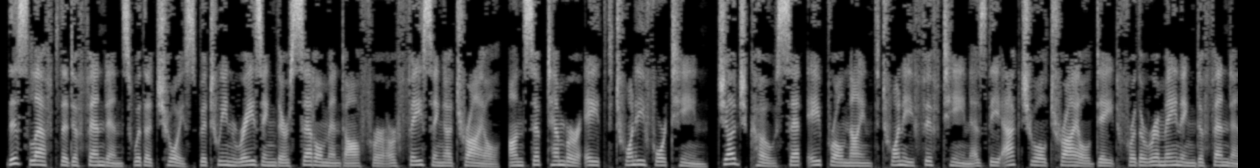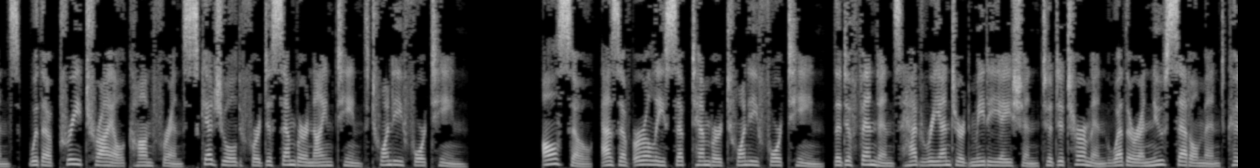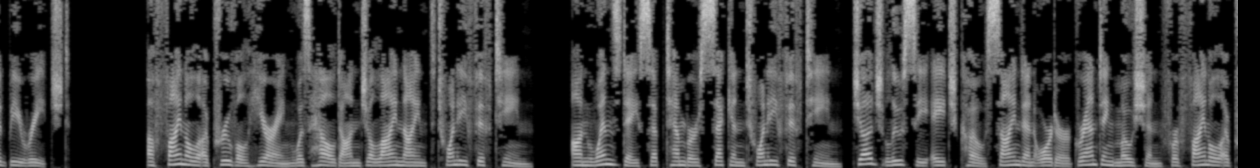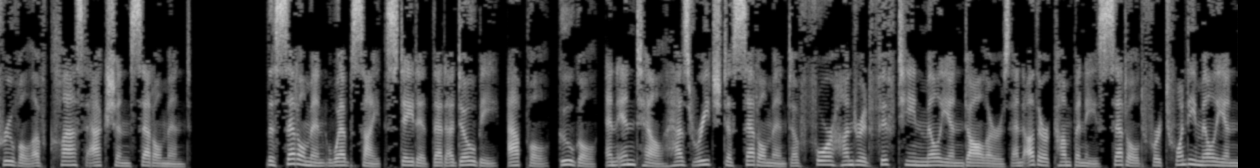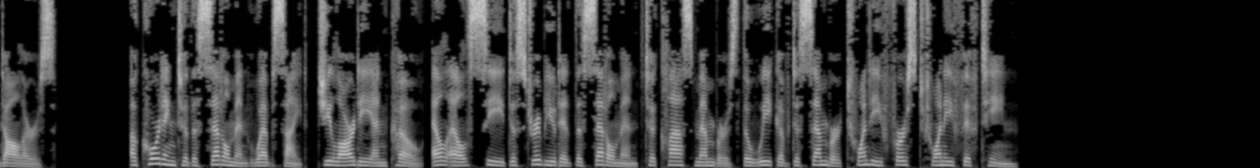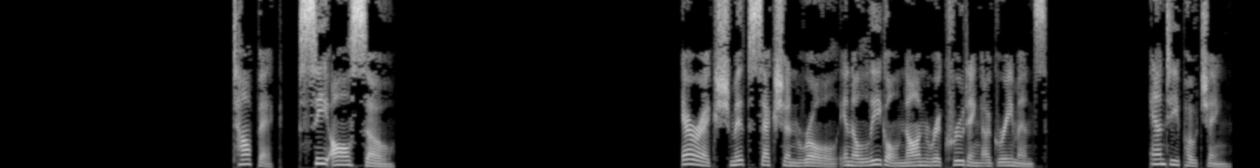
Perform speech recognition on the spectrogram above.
This left the defendants with a choice between raising their settlement offer or facing a trial. On September 8, 2014, Judge Koh set April 9, 2015 as the actual trial date for the remaining defendants, with a pre-trial conference scheduled for December 19, 2014. Also, as of early September 2014, the defendants had re-entered mediation to determine whether a new settlement could be reached. A final approval hearing was held on July 9, 2015. On Wednesday, September 2, 2015, Judge Lucy H. Koh signed an order granting motion for final approval of class action settlement. The settlement website stated that Adobe, Apple, Google, and Intel has reached a settlement of $415 million and other companies settled for $20 million. According to the settlement website, Gilardi & Co., LLC distributed the settlement to class members the week of December 21, 2015. Topic. See also. Eric Schmidt section role in illegal non-recruiting agreements. Anti-poaching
